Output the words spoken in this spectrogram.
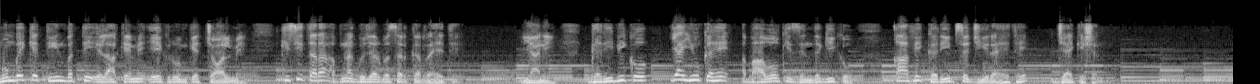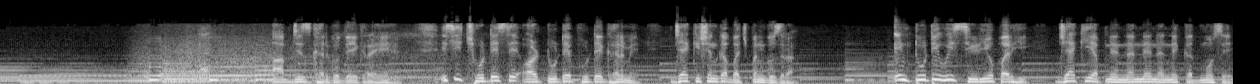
मुंबई के तीन बत्ती इलाके में एक रूम के चौल में किसी तरह अपना गुजर बसर कर रहे थे। यानी गरीबी को या यूँ कहें अभावों की ज़िंदगी को काफ़ी करीब से जी रहे थे जय किशन आप जिस घर को देख रहे हैं, इसी छोटे से और टूटे फूटे घर में जय किशन का बचपन गुजरा। इन टूटी हुई सीढ़ियों पर ही जैकी अपने नन्हे नन्हे कदमों से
